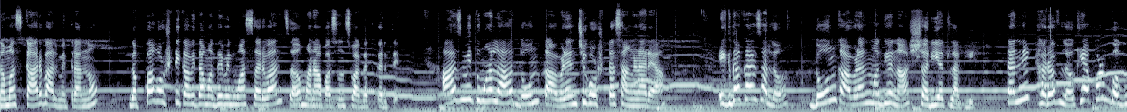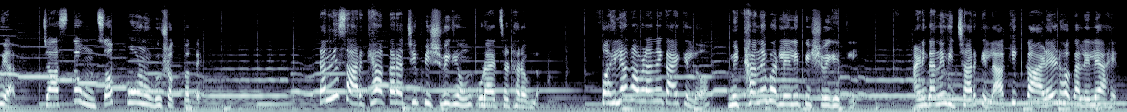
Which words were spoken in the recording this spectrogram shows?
नमस्कार बालमित्रांनो. गप्पा गोष्टी कवितामध्ये मी तुम्हा सर्वांचं मनापासून स्वागत करते. आज मी तुम्हाला दोन कावळ्यांची गोष्ट सांगणाऱ्या एकदा काय झालं दोन कावळ्यांमध्ये ना शर्यत लागली. त्यांनी ठरवलं की आपण बघूयात जास्त उंच कोण उडू शकतं ते. त्यांनी सारख्या आकाराची पिशवी घेऊन उडायचं ठरवलं. पहिल्या कावळ्याने काय केलं मिठाने भरलेली पिशवी घेतली. आणि त्याने विचार केला की काळे ढग आलेले आहेत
